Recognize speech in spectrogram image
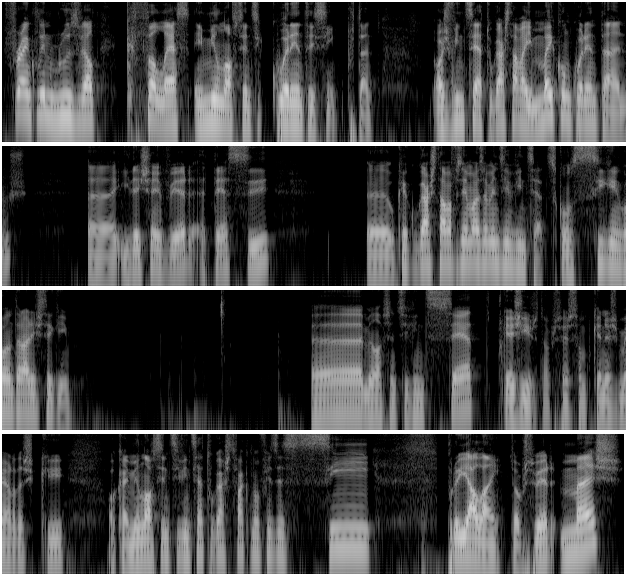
Franklin Roosevelt que falece em 1945. Portanto, aos 27 o gajo estava aí meio com 40 anos Uh, e deixem ver até se uh, o que é que o gajo estava a fazer mais ou menos em 27. Se consigo encontrar isto aqui. Uh, 1927, porque é giro, estão a perceber? São pequenas merdas que. Ok, 1927 o gajo de facto não fez assim por aí além, estão a perceber? Mas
